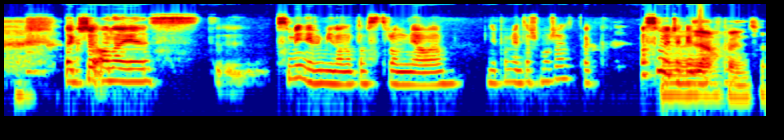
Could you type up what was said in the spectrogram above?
Także ona jest. W sumie nie wiem, ile ona tam stron miała. Nie pamiętasz może? Tak. A w sumie czekaj. nie mam pojęcia.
